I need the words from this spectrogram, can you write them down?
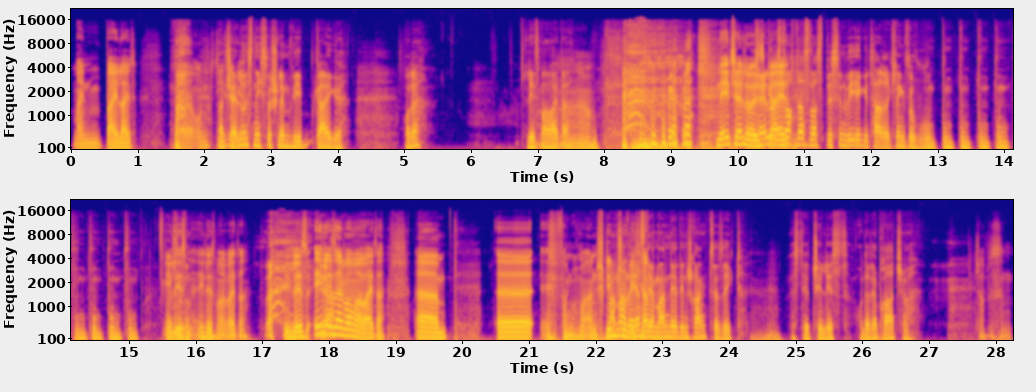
Mein Beileid. Äh, und Na, Cello ist nicht so schlimm wie Geige, oder? Les mal weiter. Ja. nee, Cello ist Cello geil. ist doch das, was ein bisschen wie E-Gitarre klingt, so bum, bum, bum, bum, bum, bum, bum, bum, bum. Ich lese, ich lese mal weiter. Ich lese, ich ja. lese einfach mal weiter. Ähm, äh, ich fange nochmal an. Stimmt Mama, schon. wer ist der Mann, der den Schrank zersägt? Das ist der Chillist oder der Bratscher? Ich glaube, das sind,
